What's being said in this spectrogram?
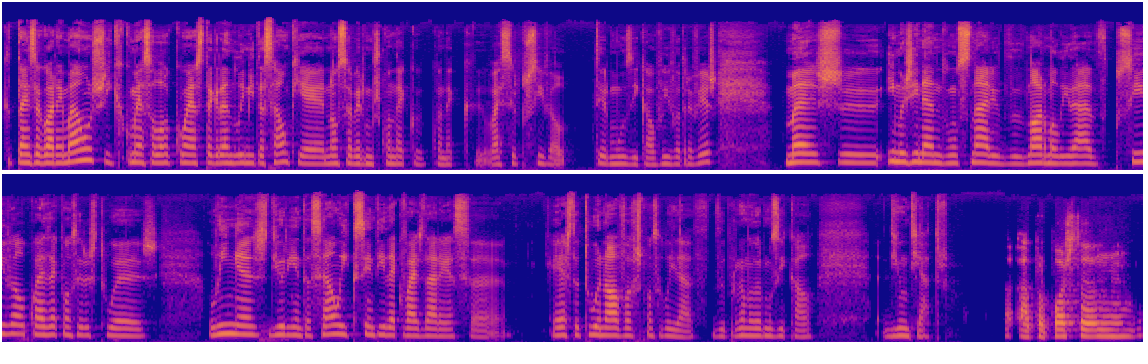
Que tens agora em mãos e que começa logo com esta grande limitação, que é não sabermos quando é que, quando é que vai ser possível ter música ao vivo outra vez. Mas uh, imaginando um cenário de normalidade possível, quais é que vão ser as tuas linhas de orientação e que sentido é que vais dar a, essa, a esta tua nova responsabilidade de programador musical de um teatro? A, a proposta hum,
